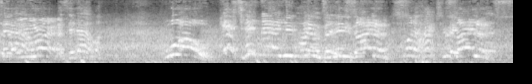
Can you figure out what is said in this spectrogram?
Sit down. You alright? Sit down. Whoa! Get in there, you beauty! Silence! What a hack Silence!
